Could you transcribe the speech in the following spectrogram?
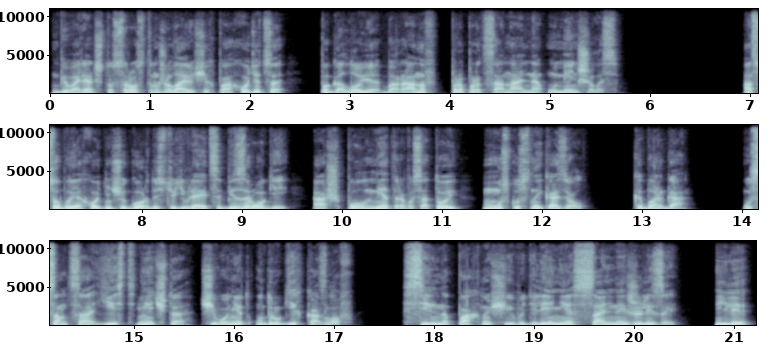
Говорят, что с ростом желающих поохотиться поголовье баранов пропорционально уменьшилось. Особой охотничьей гордостью является безрогий, аж полметра высотой, мускусный козел – кабарга. У самца есть нечто, чего нет у других козлов. Сильно пахнущие выделения сальной железы, или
